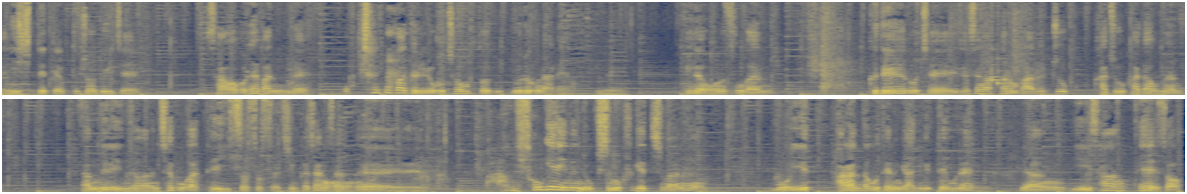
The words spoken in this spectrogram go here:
네. 20대 때부터 저도 이제 사업을 해봤는데 꼭 최고가 되려고 처음부터 노력은 안 해요. 네. 근데 어느 순간 그대로 제 이제 생각하는 바를 쭉 가지고 가다 보면 남들이 인정하는 최고가 돼 있었었어요. 지금까지 항상. 어, 예. 예. 마음 속에 있는 욕심은 크겠지만은 뭐 이게 바란다고 되는 게 아니기 때문에 그냥 이 상태에서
